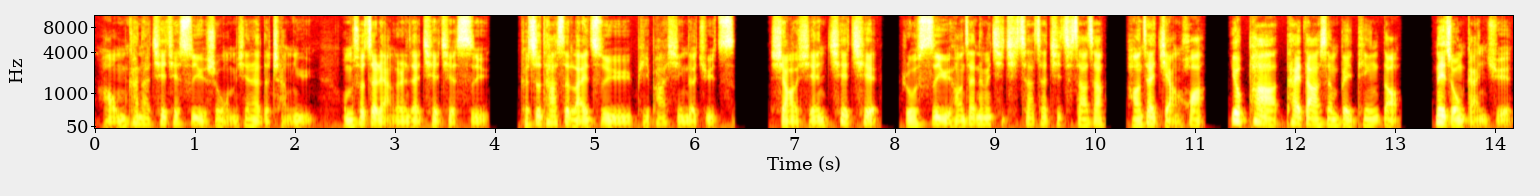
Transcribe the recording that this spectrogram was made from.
好，我们看到窃窃私语是我们现在的成语，我们说这两个人在窃窃私语，可是它是来自于《琵琶行》的句子。小弦窃窃如私语，好像在那边嘁嘁喳喳、嘁嘁喳喳，好像在讲话，又怕太大声被听到。那种感觉，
